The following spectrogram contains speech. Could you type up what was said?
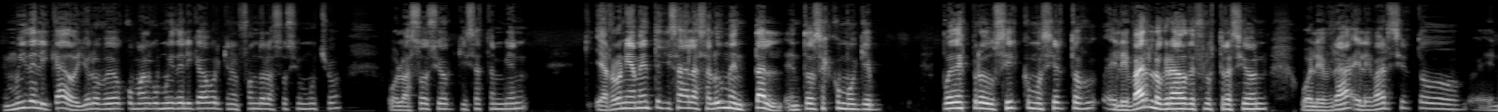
es muy delicado, yo lo veo como algo muy delicado porque en el fondo lo asocio mucho, o lo asocio quizás también erróneamente quizás a la salud mental. Entonces como que puedes producir como ciertos, elevar los grados de frustración o elevar, elevar ciertos eh,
